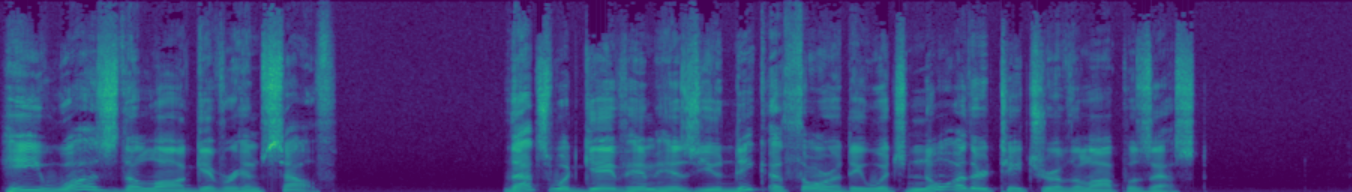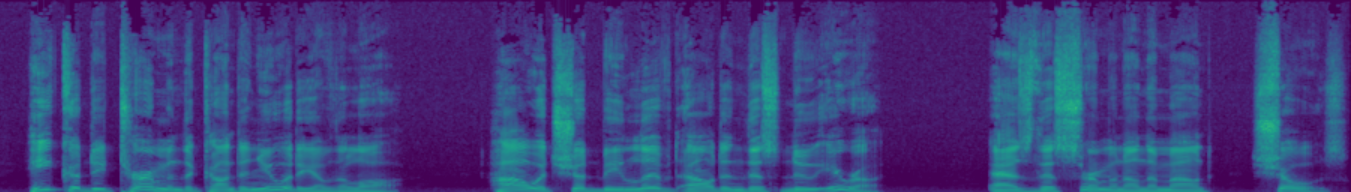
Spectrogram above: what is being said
He was the lawgiver himself. That's what gave him his unique authority, which no other teacher of the law possessed. He could determine the continuity of the law, how it should be lived out in this new era, as this Sermon on the Mount shows.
